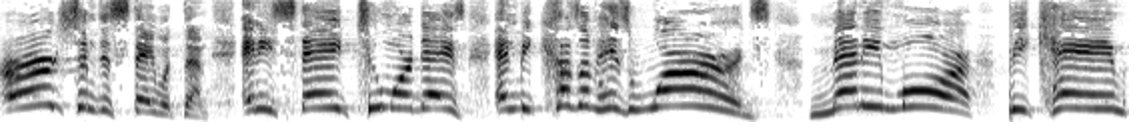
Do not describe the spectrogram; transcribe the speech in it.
urged him to stay with them. And he stayed two more days. And because of his words, many more became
